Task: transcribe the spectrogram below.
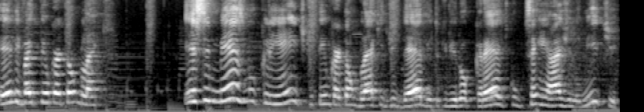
ele vai ter o cartão Black. Esse mesmo cliente que tem um cartão Black de débito que virou crédito com 100 reais de limite,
